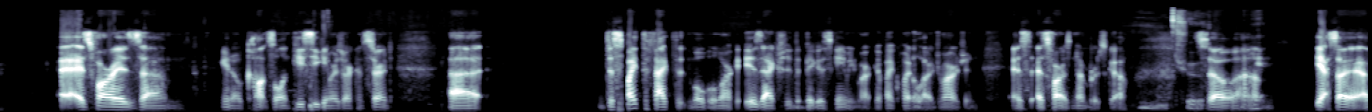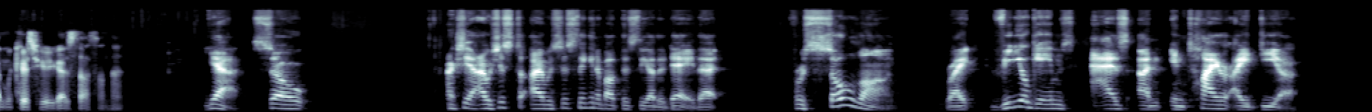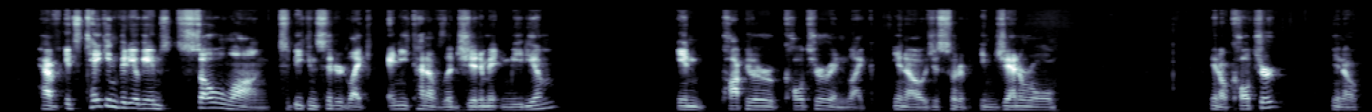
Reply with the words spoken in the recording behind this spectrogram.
as far as um, you know, console and PC gamers are concerned. Uh, despite the fact that the mobile market is actually the biggest gaming market by quite a large margin, as as far as numbers go. True. So um, yeah, so I, I'm curious to hear you guys' thoughts on that. Yeah. So actually I was just I was just thinking about this the other day that for so long, right? Video games as an entire idea have it's taken video games so long to be considered like any kind of legitimate medium in popular culture and like, you know, just sort of in general you know, culture, you know.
